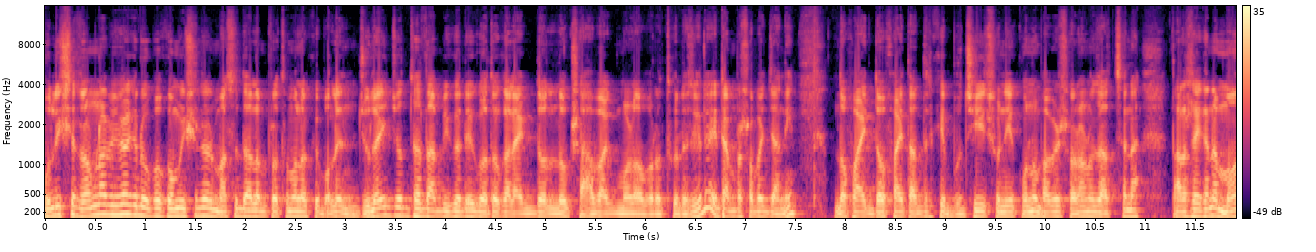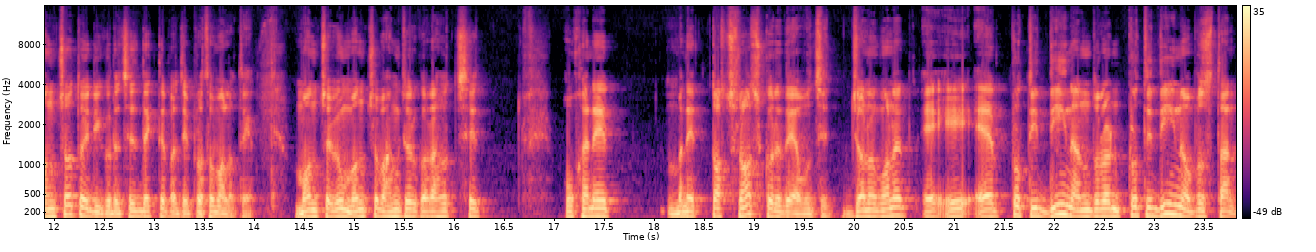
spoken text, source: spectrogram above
পুলিশের রমনা বিভাগের উপকমিশনার মাসুদ আলম প্রথম আলোকে বলেন, জুলাই যোদ্ধা দাবি করে গতকাল একদল লোক শাহবাগ মোড় অবরোধ করেছিল। এটা আমরা সবাই জানি। দফায় দফায় তাদেরকে বুঝিয়ে শুনিয়ে কোনোভাবে সরানো যাচ্ছে না। তারা সেখানে মঞ্চ তৈরি করেছে, দেখতে পাচ্ছি প্রথম আলোতে। মঞ্চ এবং মঞ্চ ভাঙচুর করা হচ্ছে, ওখানে মানে তছনছ করে দেওয়া উচিত। জনগণের এ- প্রতিদিন আন্দোলন, প্রতিদিন অবস্থান,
